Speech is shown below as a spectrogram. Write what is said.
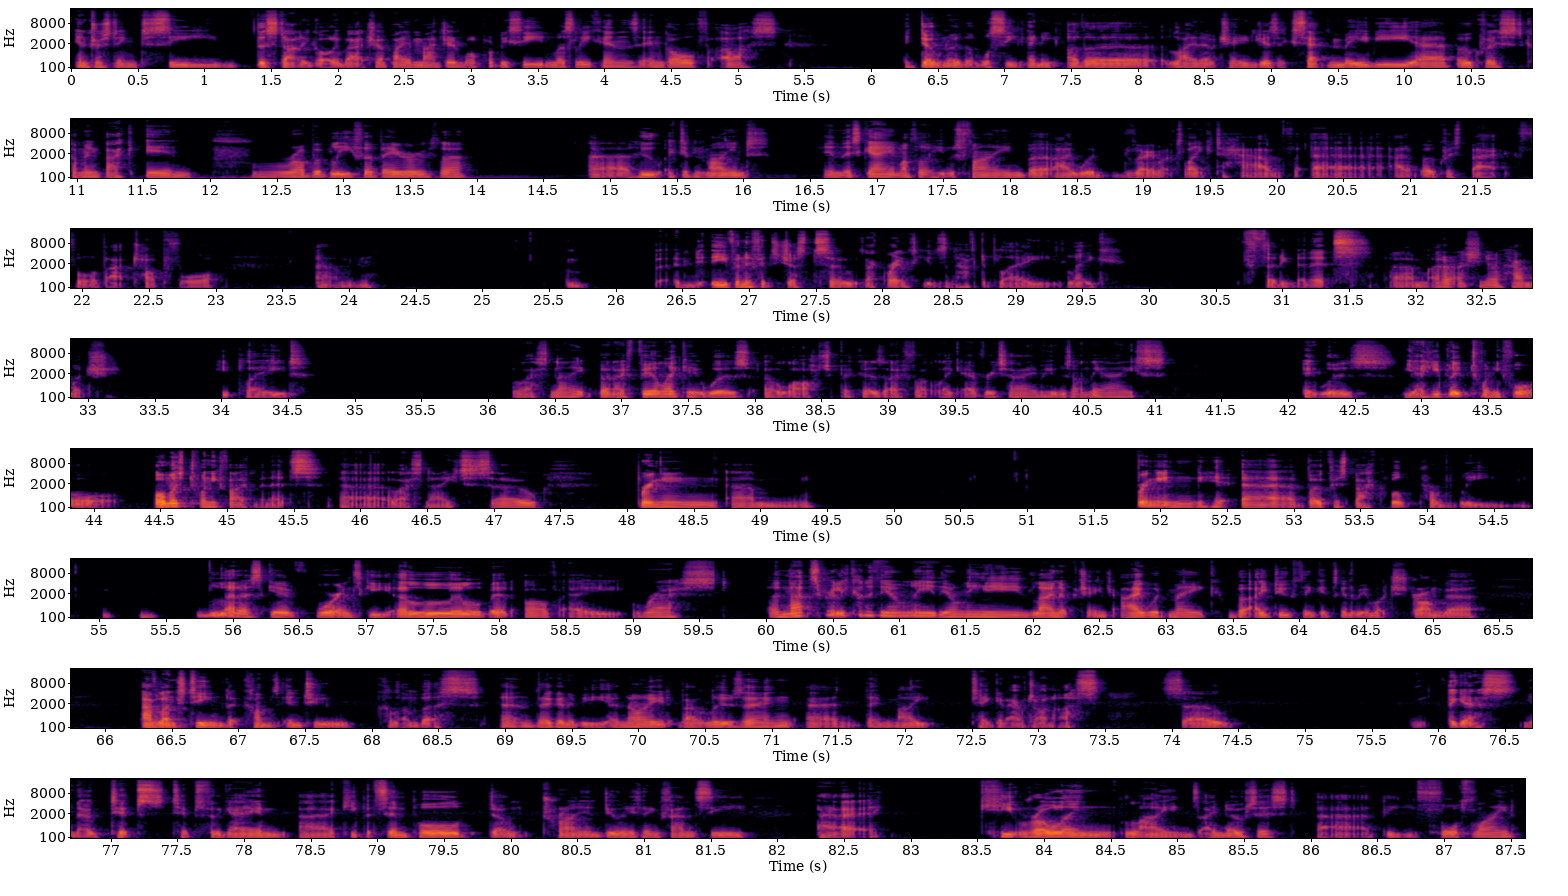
interesting to see the starting goalie matchup. I imagine we'll probably see Merzlikins in goal for us. I don't know that we'll see any other lineup changes except maybe uh, Boqvist coming back in, probably for Bayreuther, uh, who I didn't mind in this game. I thought he was fine, but I would very much like to have uh, Adam Boqvist back for that top four. Um, even if it's just so Zach doesn't have to play like 30 minutes. Um, I don't actually know how much he played last night, but I feel like it was a lot because I felt like every time he was on the ice, it was yeah he played 24 almost 25 minutes uh, last night. So bringing um, bringing uh, Boqvist back will probably let us give Werenski a little bit of a rest. And that's really kind of the only the only lineup change I would make, but I do think it's going to be a much stronger Avalanche team that comes into Columbus, and they're going to be annoyed about losing, and they might take it out on us. So I guess you know tips tips for the game. Uh, keep it simple. Don't try and do anything fancy. Uh, keep rolling lines. I noticed uh, the fourth line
